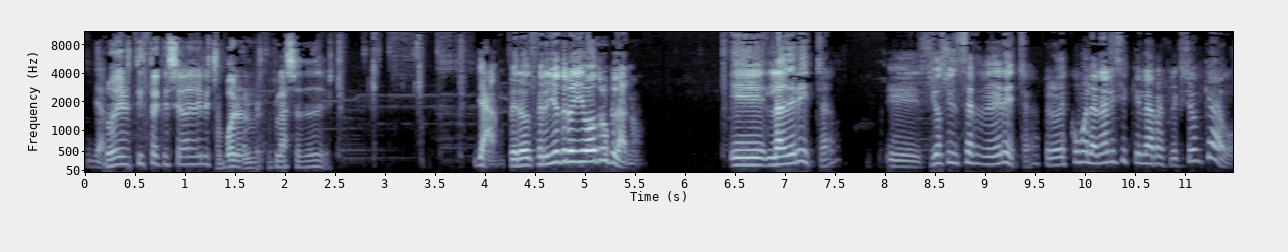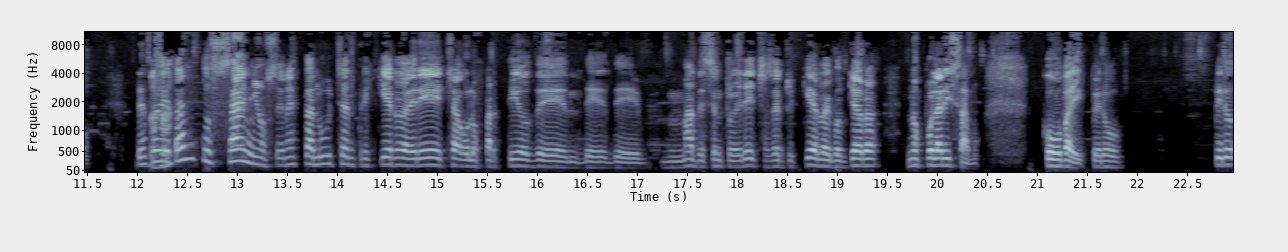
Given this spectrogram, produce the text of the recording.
Ya, No hay artista que sea de derecha. Bueno, Alberto Plaza es de derecha. ya, pero, pero yo te lo llevo a otro plano. Eh, la derecha, eh, yo sin ser de derecha, pero es como el análisis que la reflexión que hago. Después de tantos años en esta lucha entre izquierda y derecha, o los partidos de, de- de más de centro derecha, centro izquierda, porque ahora nos polarizamos como país, pero pero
